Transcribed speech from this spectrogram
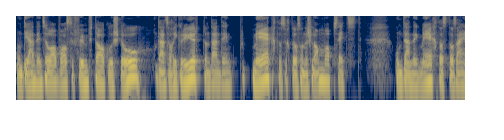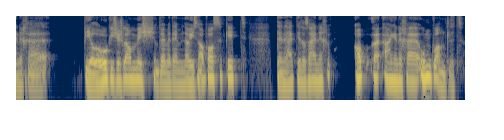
Und die haben dann so Abwasser fünf Tage stehen und haben sich ein gerührt und haben dann gemerkt, dass sich da so ein Schlamm absetzt. Und haben dann gemerkt, dass das eigentlich ein biologischer Schlamm ist und wenn man dem neues Abwasser gibt, dann hätte das eigentlich, ab, äh, eigentlich äh, umgewandelt.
